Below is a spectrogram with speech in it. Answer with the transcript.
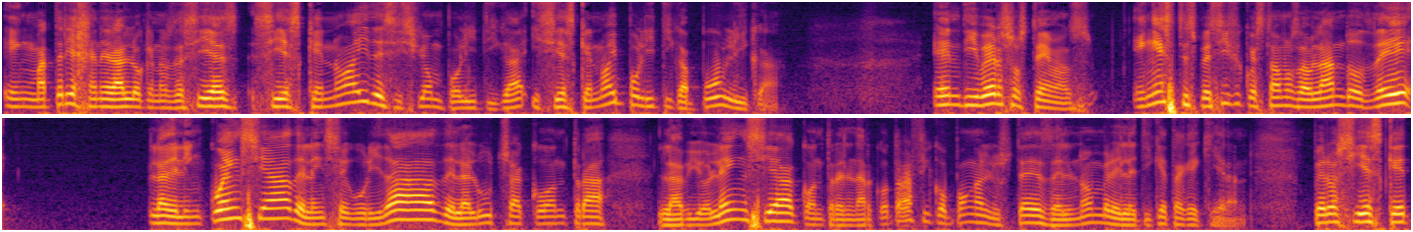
en materia general lo que nos decía es, si es que no hay decisión política y si es que no hay política pública en diversos temas, en este específico estamos hablando de la delincuencia, de la inseguridad, de la lucha contra la violencia, contra el narcotráfico, pónganle ustedes el nombre y la etiqueta que quieran. Pero si es que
